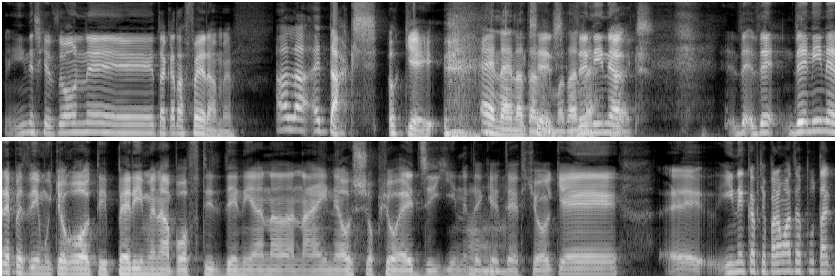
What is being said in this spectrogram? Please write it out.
Είναι σχεδόν ε, τα καταφέραμε. Αλλά εντάξει, ok. Okay. Ένα-ένα τα βήματα. Δεν, είναι, δε, δεν είναι ρε παιδί μου κι εγώ ότι περίμενα από αυτή την ταινία να, να είναι όσο πιο edgy γίνεται και τέτοιο. Και ε, είναι κάποια πράγματα που, τα,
